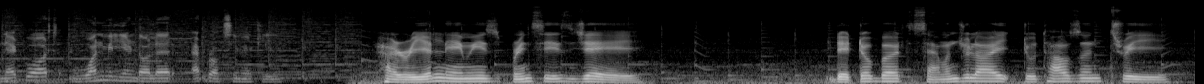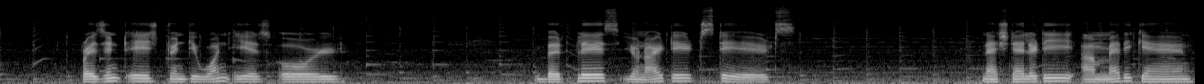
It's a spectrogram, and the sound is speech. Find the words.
Net worth $1 million approximately. Her real name is Princess Jay. Date of birth 7 July 2003. Present age 21 years old. Birthplace United States. Nationality American.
